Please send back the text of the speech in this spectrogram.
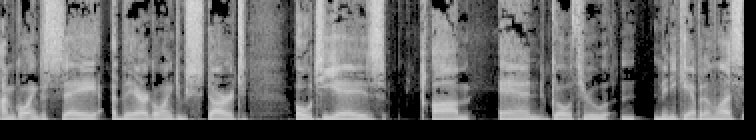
I'm going to say they are going to start OTAs um, and go through minicamp, and unless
